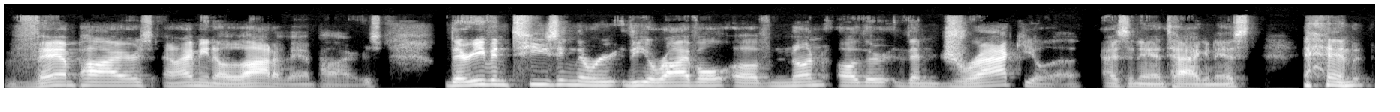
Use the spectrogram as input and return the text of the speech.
vampires, and I mean a lot of vampires. They're even teasing the, the arrival of none other than Dracula as an antagonist. And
